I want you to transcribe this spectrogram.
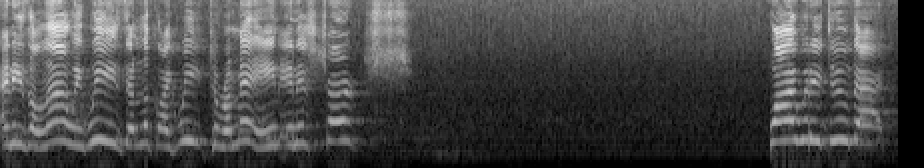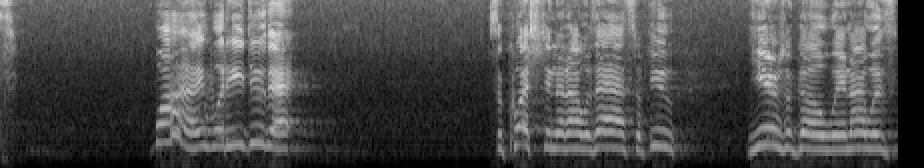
And He's allowing weeds that look like wheat to remain in His church. Why would He do that? Why would He do that? It's a question that I was asked a few years ago when I was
